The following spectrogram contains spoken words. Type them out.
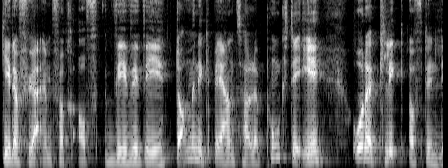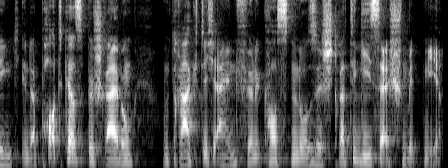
Geh dafür einfach auf www.dominikberntaler.de oder klick auf den Link in der Podcast-Beschreibung und trag dich ein für eine kostenlose Strategiesession mit mir.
